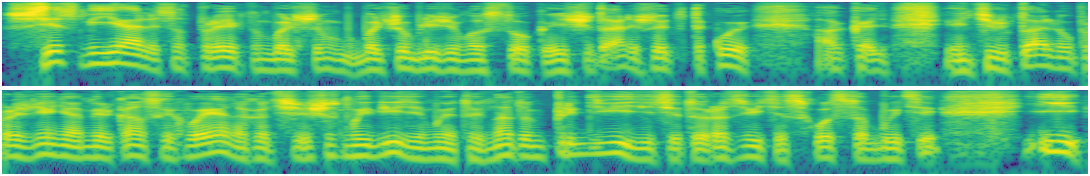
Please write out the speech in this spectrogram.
Все смеялись над проектом Большого Ближнего Востока и считали, что это такое интеллектуальное упражнение американских военных. Сейчас мы видим это, надо предвидеть это развитие сход событий. И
